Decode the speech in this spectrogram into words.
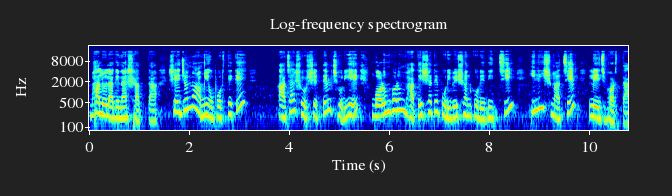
ভালো লাগে না স্বাদটা। সেই জন্য আমি ওপর থেকে কাঁচা সর্ষের তেল ছড়িয়ে গরম গরম ভাতের সাথে পরিবেশন করে দিচ্ছি ইলিশ মাছের লেজ ভর্তা।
